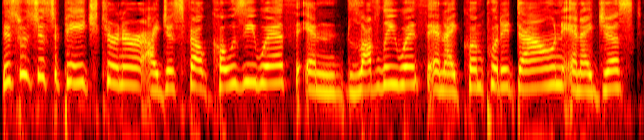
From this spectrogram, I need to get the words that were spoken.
this was just a page turner I just felt cozy with and lovely with, and I couldn't put it down. And I just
